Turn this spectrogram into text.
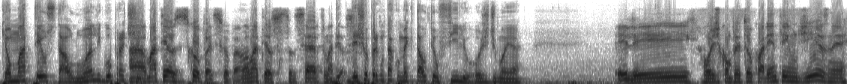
Que é o Matheus, tá? O Luan ligou pra ti. Ah, o Matheus, desculpa, desculpa. Ô, Matheus, tudo certo, Matheus? De deixa eu perguntar como é que tá o teu filho hoje de manhã. Ele hoje completou 41 dias, né?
